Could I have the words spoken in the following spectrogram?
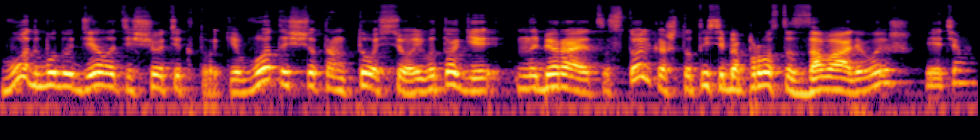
вот буду делать еще тиктоки, вот еще там то все, и в итоге набирается столько, что ты себя просто заваливаешь этим,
